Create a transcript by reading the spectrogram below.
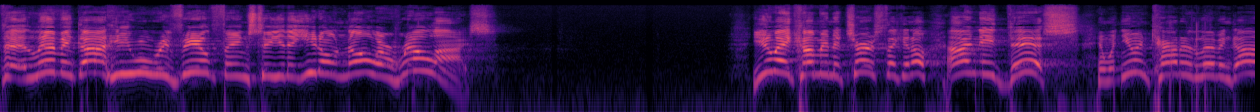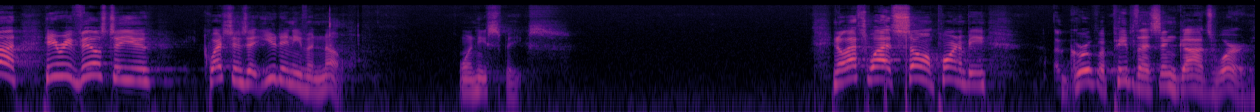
the living God, He will reveal things to you that you don't know or realize. You may come into church thinking, oh, I need this. And when you encounter the living God, He reveals to you questions that you didn't even know when He speaks. You know, that's why it's so important to be a group of people that's in God's Word.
